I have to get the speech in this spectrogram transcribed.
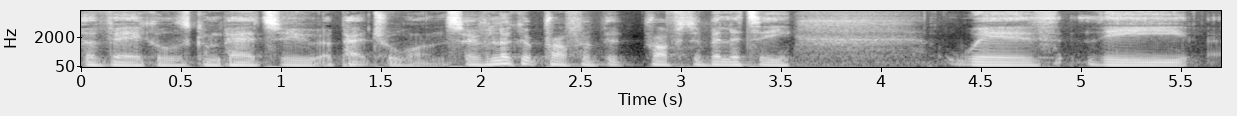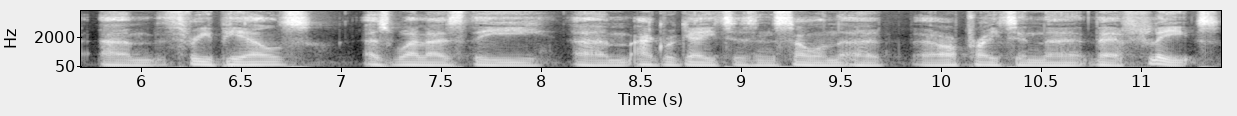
of vehicles compared to a petrol one. So if you look at profit, profitability with the um, 3PLs as well as the um, aggregators and so on that are, are operating the, their fleets,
